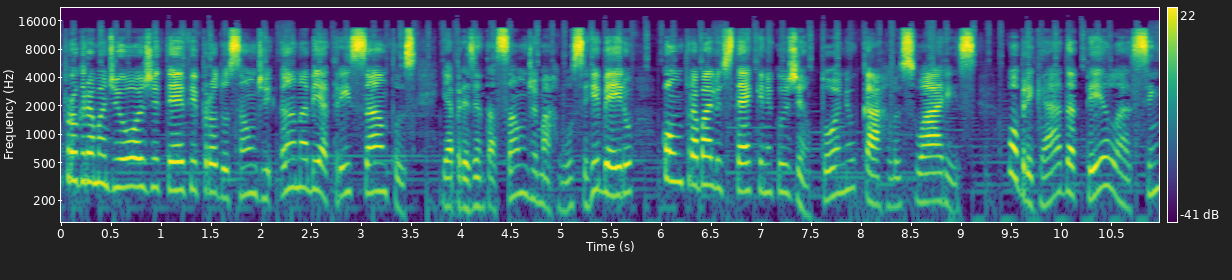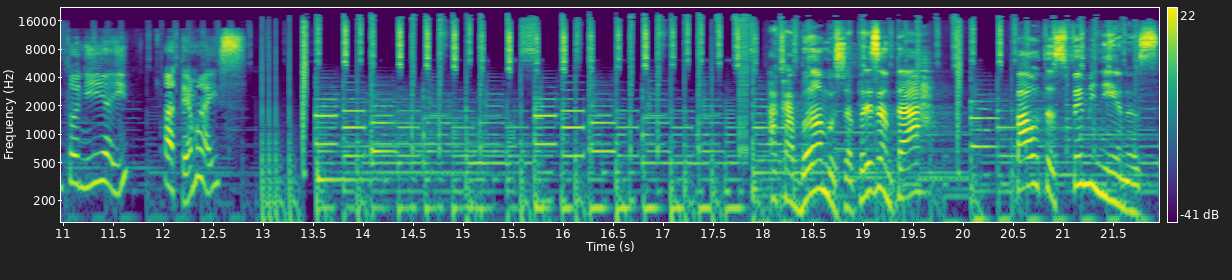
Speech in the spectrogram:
programa de hoje teve produção de Ana Beatriz Santos e apresentação de Marluce Ribeiro, com trabalhos técnicos de Antônio Carlos Soares. Obrigada pela sintonia e até mais! Acabamos de apresentar Pautas Femininas.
